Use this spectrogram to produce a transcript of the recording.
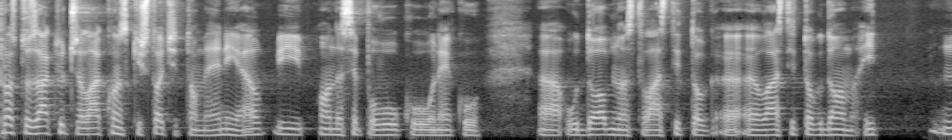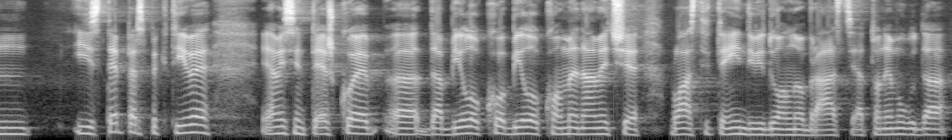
prosto zaključe lakonski što će to meni, jel? I onda se povuku u neku uh, udobnost vlastitog, uh, vlastitog doma. I mm, iz te perspektive ja mislim teško je da bilo ko bilo kome nameće vlastite individualne obrazce. Ja to ne mogu da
